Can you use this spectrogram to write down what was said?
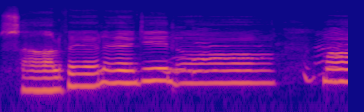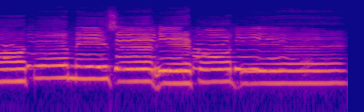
Salve Regina, misericordiae,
